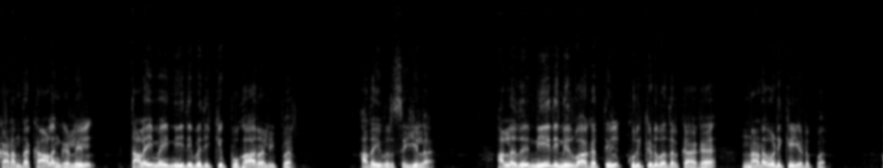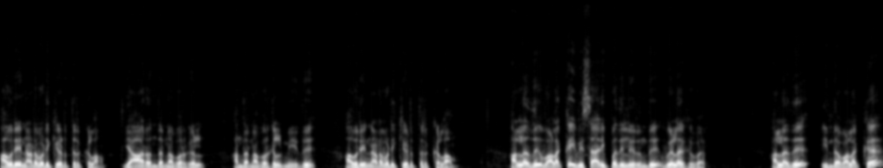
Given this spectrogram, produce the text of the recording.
கடந்த காலங்களில் தலைமை நீதிபதிக்கு புகார் அளிப்பர். அதை இவர் செய்யலை. அல்லது நீதி நிர்வாகத்தில் குறுக்கிடுவதற்காக நடவடிக்கை எடுப்பர். அவரே நடவடிக்கை எடுத்திருக்கலாம். யார் அந்த நபர்கள்? அந்த நபர்கள் மீது அவரே நடவடிக்கை எடுத்திருக்கலாம். அல்லது வழக்கை விசாரிப்பதிலிருந்து விலகுவர். அல்லது இந்த வழக்கை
